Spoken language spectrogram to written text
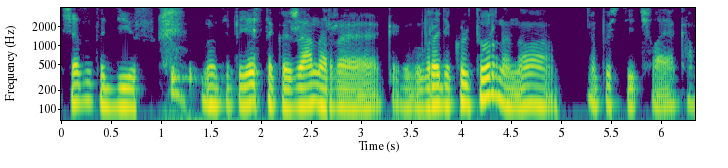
Сейчас это дис. Ну, типа, есть такой жанр, э, как бы вроде культурный, но опустить человека.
